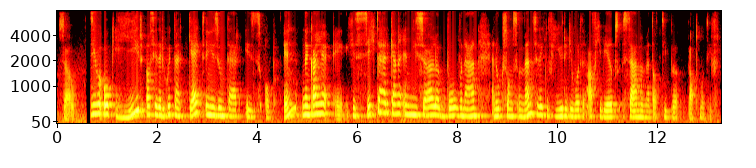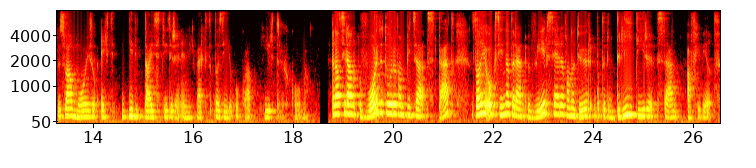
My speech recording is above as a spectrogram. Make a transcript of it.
zuil zien we ook hier, als je er goed naar kijkt en je zoomt daar eens op in, dan kan je eh, gezichten herkennen in die zuilen bovenaan. En ook soms menselijke figuren die worden afgebeeld samen met dat type bladmotief. Dus wel mooi, zo echt die details die er zijn ingewerkt, dat zie je ook wel hier terugkomen. En als je dan voor de toren van Pizza staat, zal je ook zien dat er aan weerszijden van de deur dat er drie dieren staan afgebeeld.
